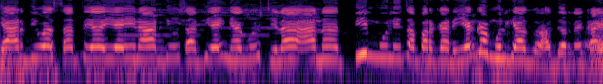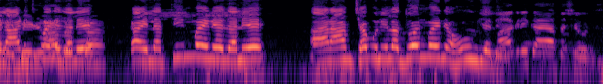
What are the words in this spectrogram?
चार दिवसात येईन आठ दिवसात येईन या गोष्टीला. आणि तीन मुलीचा प्रकार आहे. एक मुलगी अजून हजर नाही. काहीला अडीच महिने झाले काहीला तीन महिने झाले. आणि आमच्या मुलीला दोन महिने होऊन गेले. मागणी काय आता शेवटी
